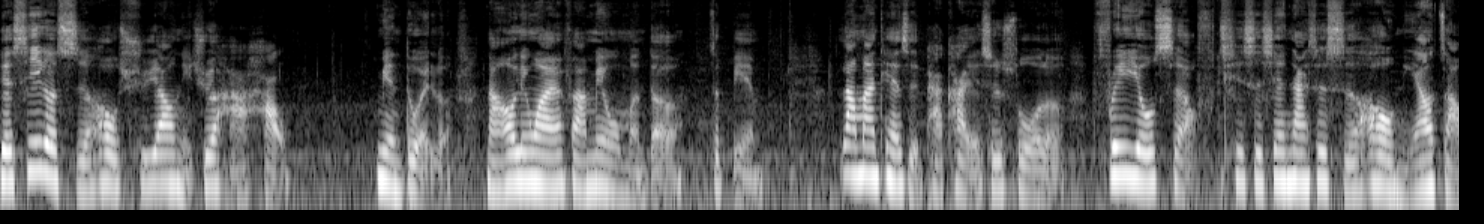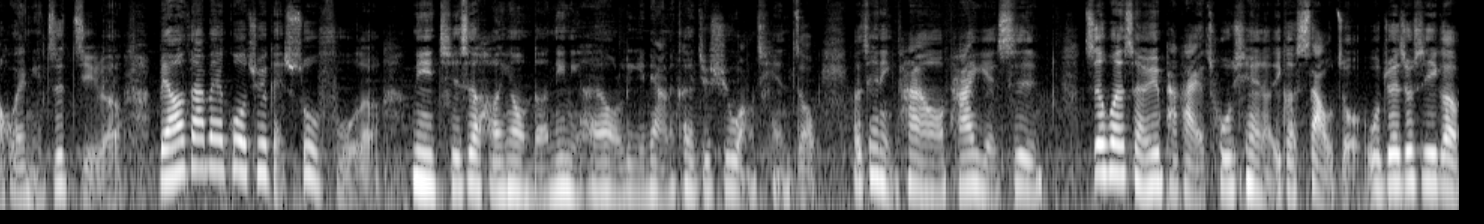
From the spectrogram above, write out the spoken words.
也是一个时候需要你去好好面对了。然后另外一方面，我们的这边浪漫天使帕卡也是说了，Free yourself。其实现在是时候你要找回你自己了，不要再被过去给束缚了。你其实很有能力，你很有力量，你可以继续往前走。而且你看哦，他也是智慧神域帕卡也出现了一个扫帚，我觉得就是一个。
